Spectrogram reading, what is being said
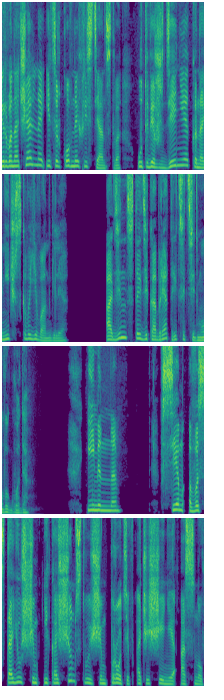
Первоначальное и церковное христианство. Утверждение канонического Евангелия. 11 декабря 1937 года. Именно всем восстающим и кощунствующим против очищения основ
